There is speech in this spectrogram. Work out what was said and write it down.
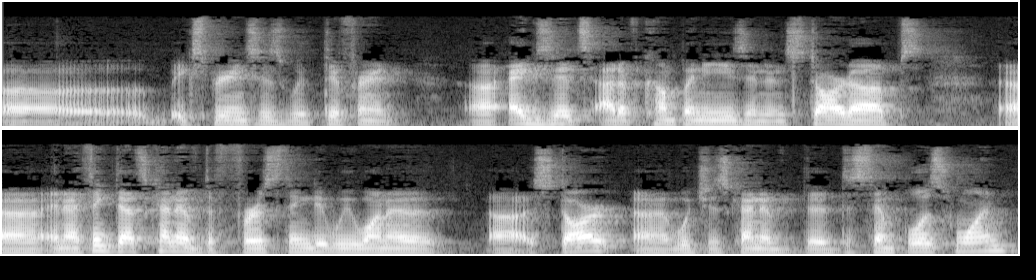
uh, experiences with different uh, exits out of companies and in startups. Uh, and I think that's kind of the first thing that we want to uh, start, uh, which is kind of the, the simplest one.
